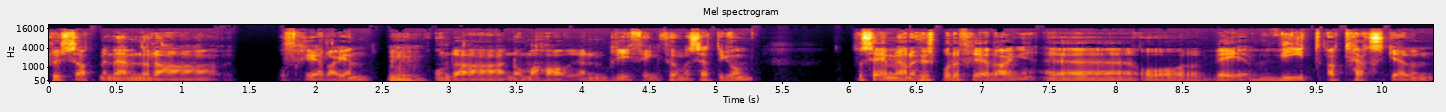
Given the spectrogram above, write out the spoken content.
pluss at vi nevner det på fredagen mm, under, når vi har en briefing før vi setter i gang. Så sier vi gjerne husk på det fredag, eh, og vit at terskelen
